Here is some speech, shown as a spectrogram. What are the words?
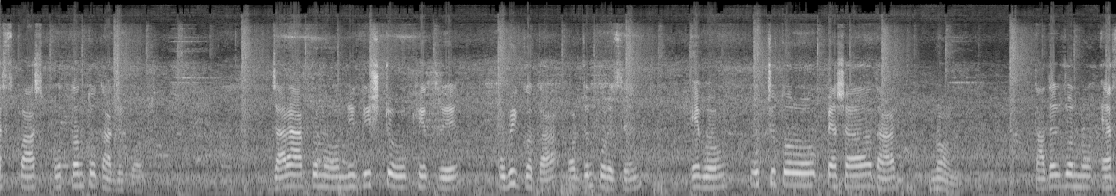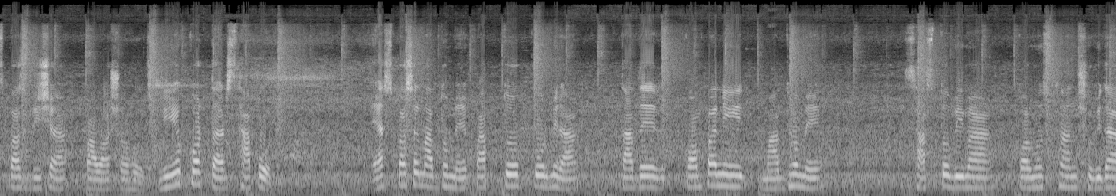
এস পাস অত্যন্ত কার্যকর। যারা কোনো নির্দিষ্ট ক্ষেত্রে অভিজ্ঞতা অর্জন করেছেন এবং উচ্চতর পেশাদার নন, তাদের জন্য এস পাস ভিসা পাওয়া সহজ। নিয়োগকর্তার সাপোর্ট। এস পাসের মাধ্যমে প্রাপ্ত কর্মীরা তাদের কোম্পানির মাধ্যমে স্বাস্থ্য বীমা, কর্মস্থান সুবিধা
